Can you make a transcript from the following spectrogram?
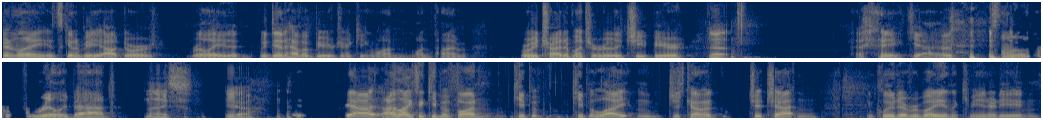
generally it's going to be outdoor related. We did have a beer drinking one one time where we tried a bunch of really cheap beer. yeah. yeah, it was, some of them were really bad. Nice. Yeah. Yeah, I, I like to keep it fun, keep it keep it light, and just kind of chit chat and include everybody in the community. And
